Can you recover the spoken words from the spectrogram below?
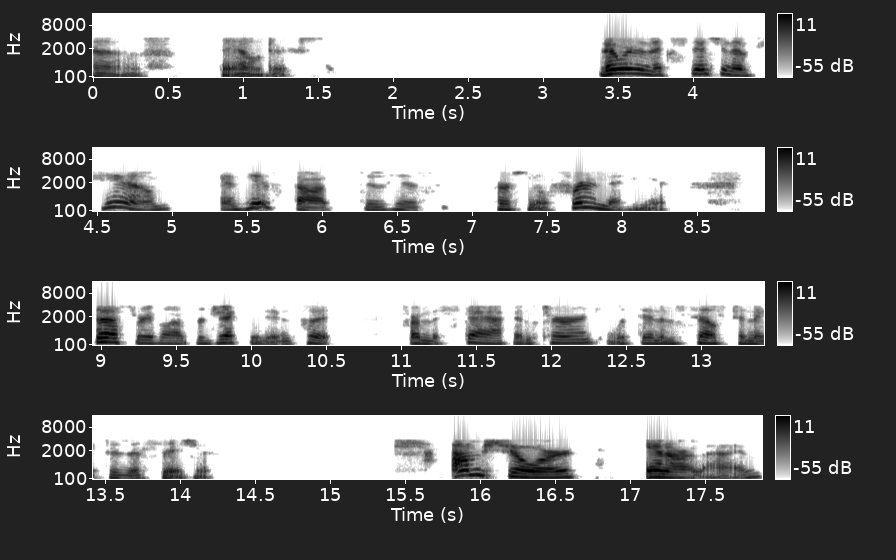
of the elders. There were an extension of him and his thoughts to his personal friend that he is. Thus, Rehoboam projected and put from the staff and turned within himself to make the decision. I'm sure in our lives,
